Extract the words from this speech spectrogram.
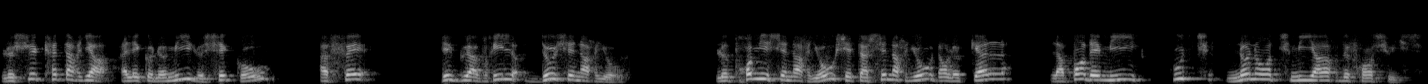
Le secrétariat à l'économie, le SECO, a fait début avril deux scénarios. Le premier scénario, c'est un scénario dans lequel la pandémie coûte 90 milliards de francs suisses.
